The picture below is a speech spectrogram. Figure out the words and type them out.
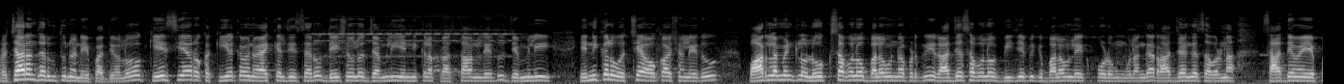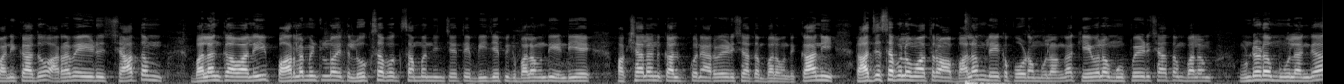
ప్రచారం జరుగుతున్న నేపథ్యంలో కేసీఆర్ ఒక కీలకమైన వ్యాఖ్యలు చేశారు. దేశంలో జమిలీ ఎన్నికల ప్రస్తావన లేదు. జమిలీ ఎన్నికలు వచ్చే అవకాశం లేదు. పార్లమెంట్లో లోక్సభలో బలం ఉన్నప్పటికీ రాజ్యసభలో బీజేపీకి బలం లేకపోవడం మూలంగా రాజ్యాంగ సవరణ సాధ్యమయ్యే పని కాదు. అరవై ఏడు శాతం బలం కావాలి. పార్లమెంట్లో అయితే లోక్సభకు సంబంధించి అయితే బీజేపీకి బలం ఉంది. ఎన్డీఏ పక్షాలను కలుపుకొని అరవై ఏడు శాతం బలం ఉంది. కానీ రాజ్యసభలో మాత్రం ఆ బలం లేకపోవడం మూలంగా కేవలం ముప్పై ఏడు శాతం బలం ఉండడం మూలంగా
